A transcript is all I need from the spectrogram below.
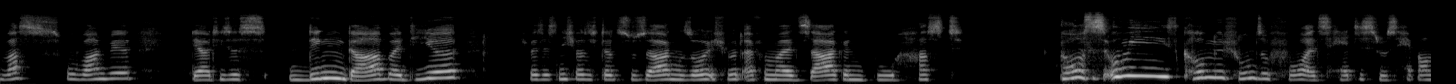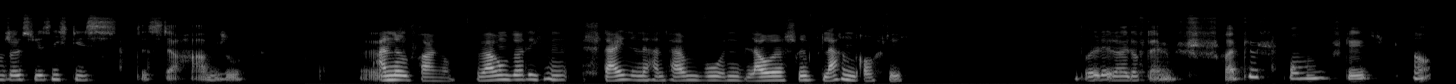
was, wo waren wir? Ja, dieses Ding da bei dir. Ich weiß jetzt nicht, was ich dazu sagen soll. Ich würde einfach mal sagen, du hast. Boah, es ist irgendwie, es kommt mir schon so vor, als hättest du es. Hä, warum sollst du jetzt nicht dies, das da haben, so? Äh, Andere Frage. Warum sollte ich einen Stein in der Hand haben, wo in blauer Schrift Lachen draufsteht? weil der halt auf deinem Schreibtisch rumsteht. Ja.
